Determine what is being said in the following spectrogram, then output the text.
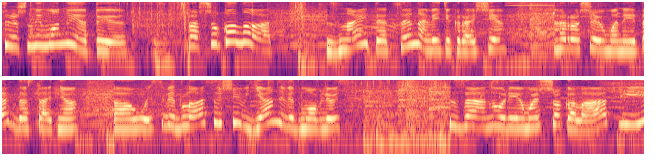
це ж не монети, а шоколад. Знаєте, це навіть і краще. Грошей у мене і так достатньо. А ось від ласощів я не відмовлюсь. Занурюємо шоколад і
